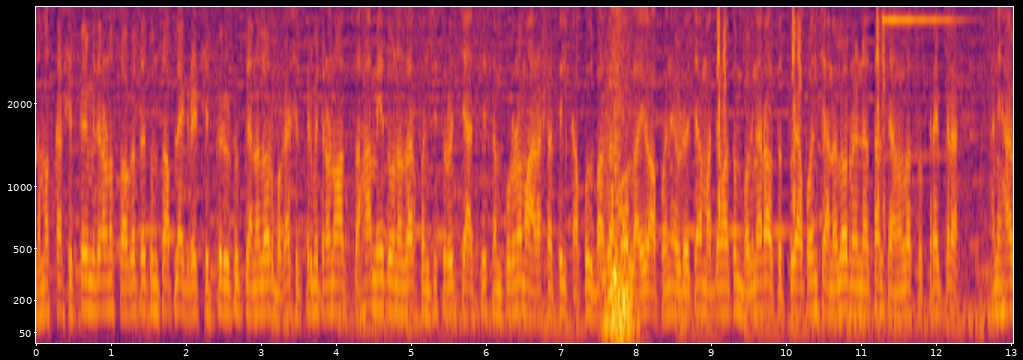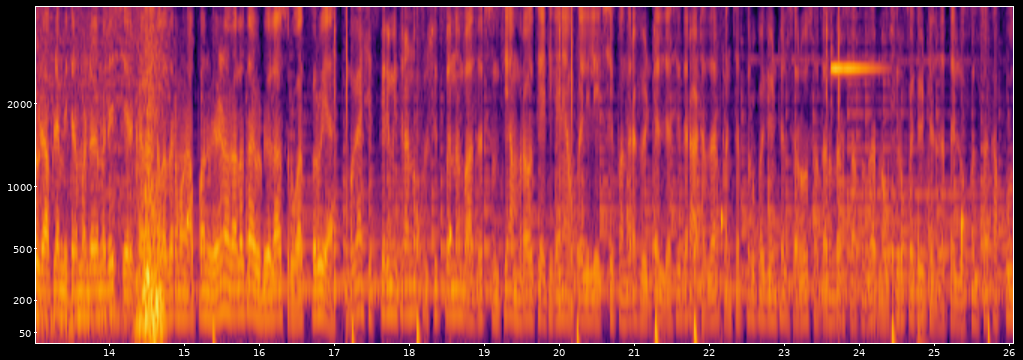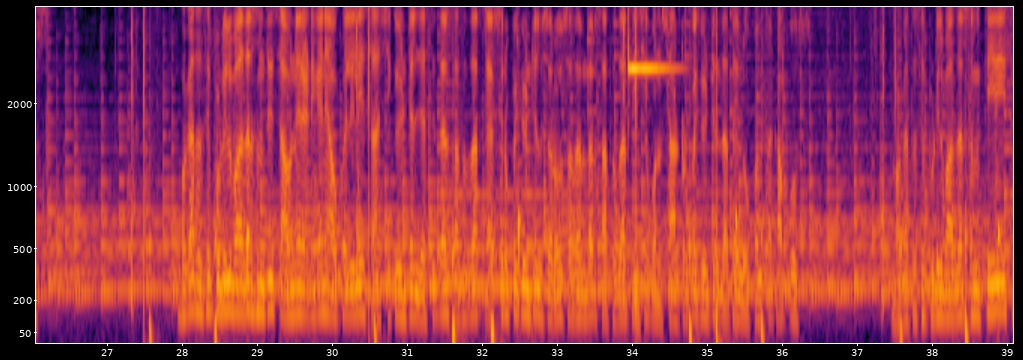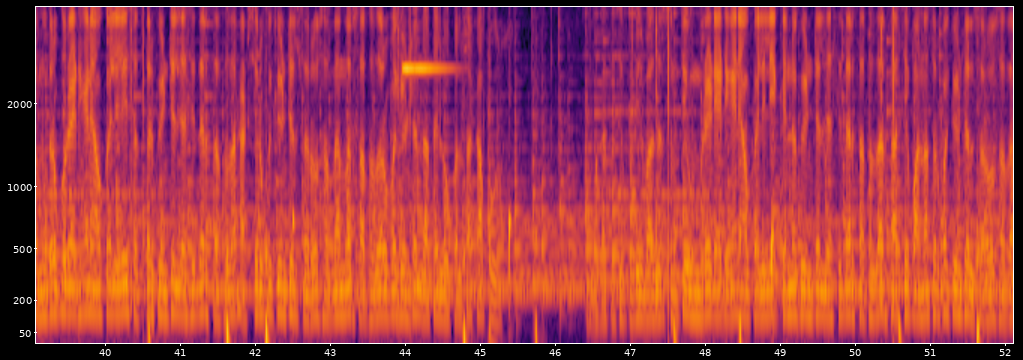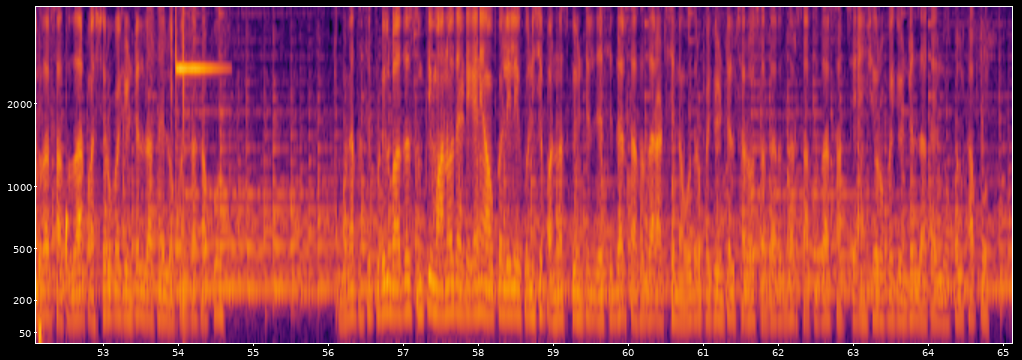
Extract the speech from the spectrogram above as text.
नमस्कार शेतकरी मित्रांनो स्वागत आहे तुमचं आपल्या ग्रेट शेतकरी यूट्यूब चॅनलवर बघा शेतकरी मित्रांनो आज सहा मे दोन हजार पंचवीस रोजचे आजचे संपूर्ण महाराष्ट्रातील कापूस बाजारभाव लाईव्ह आपण व्हिडिओच्या माध्यमातून बघणार आहोत. तत्पूर्वी आपण चॅनलवर नवीन असाल चॅनलला सबस्क्राईब करा आणि हा व्हिडिओ आपल्या मित्रमंडळीमध्ये शेअर करा. चला तर मग आपण वेळ न घालवता व्हिडिओला सुरुवात करूया. बघा शेतकरी मित्रांनो कृषी उत्पन्न बाजार समिती अमरावती या ठिकाणी अवकालेली एकशे पंधरा क्विंटल जसे दर आठ हजार पंच्याहत्तर रुपये क्विंटल सर्वसाधारण दर सात हजार नऊशे रुपये क्विंटल जात आहे. लोकलचा कापूस बघा तसे पुढील बाजार समिती सावनेर या ठिकाणी अवकालेली सहाशे क्विंटल जास्तीत दर सात हजार चारशे रुपये क्विंटल सर्वसाधारण दर सात हजार तीनशे पन्नास साठ रुपये क्विंटल जात आहे लोकलचा कापूस. बघा तसे पुढील बाजार समिती समुद्रपूर या ठिकाणी अवकालेली सत्तर क्विंटल जास्तीत दर सात हजार आठशे रुपये क्विंटल सर्वसाधारण दर सात हजार रुपये क्विंटल जात आहे लोकलचा कापूस. बघा तसे पुढील बाजार समिती उमरेड या ठिकाणी अवकालेली एक्क्याण्णव क्विंटल जास्तीत दर सात हजार सहाशे पन्नास रुपये क्विंटल सर्वसाधारण दर सात हजार पाचशे रुपये क्विंटल जात आहे लोकलचा कापूस. बघा तसे पुढील बाजार समिती मानव त्या ठिकाणी अवकलेली एकोणीसशे पन्नास क्विंटल जसे दर सात हजार आठशे नव्वद रुपये क्विंटल सर्वसाधारण दर सात हजार सातशे ऐंशी रुपये क्विंटल जात आहे लोकल कापूस.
